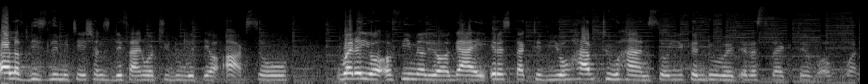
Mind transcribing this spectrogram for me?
all of these limitations define what you do with your art. So whether you're a female, you're a guy, irrespective, you have two hands, so you can do it irrespective of what.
